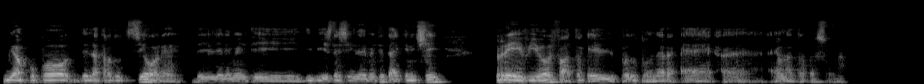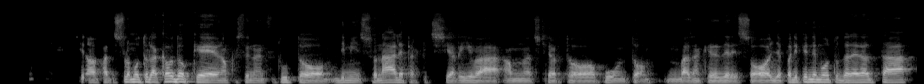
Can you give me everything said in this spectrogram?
mi occupo della traduzione degli elementi di business in elementi tecnici, previo il fatto che il product owner è, è un'altra persona. No, infatti sono molto d'accordo che è una questione innanzitutto dimensionale perché ci si arriva a un certo punto, in base anche delle soglie, poi dipende molto dalle realtà.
